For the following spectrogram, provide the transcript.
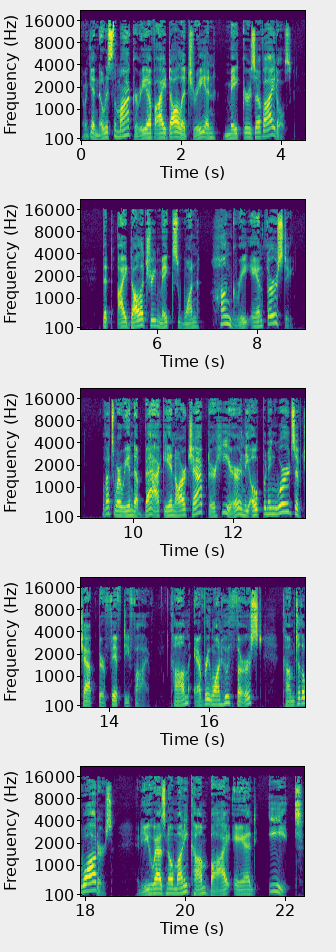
Now, again, notice the mockery of idolatry and makers of idols. That idolatry makes one hungry and thirsty. Well, that's where we end up back in our chapter here in the opening words of chapter 55. Come, everyone who thirsts, come to the waters. And he who has no money, come, buy and eat.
